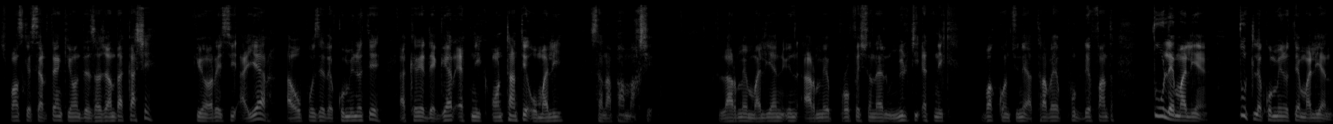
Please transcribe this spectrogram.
Je pense que certains qui ont des agendas cachés, qui ont réussi ailleurs à opposer des communautés, à créer des guerres ethniques, ont tenté au Mali, ça n'a pas marché. L'armée malienne, une armée professionnelle multiethnique, va continuer à travailler pour défendre tous les Maliens, toutes les communautés maliennes,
